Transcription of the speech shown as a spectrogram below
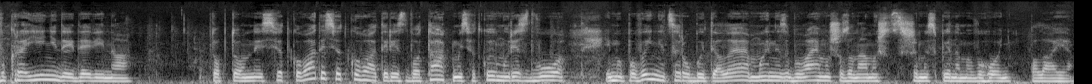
в Україні, де йде війна. Тобто не святкувати, святкувати Різдво. Так, ми святкуємо Різдво, і ми повинні це робити, але ми не забуваємо, що за нашими спинами вогонь палає.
